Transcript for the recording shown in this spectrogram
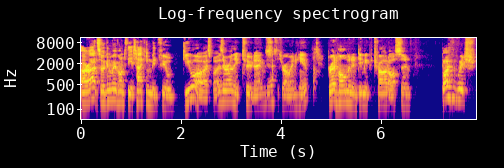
All right, so we're going to move on to the attacking midfield duo, I suppose. There are only two names Yeah. to throw in here Brett Holman and Dimi Petratos, and both of which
